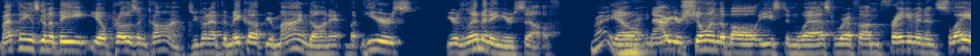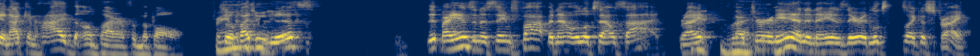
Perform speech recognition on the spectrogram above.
my thing is going to be, you know, pros and cons. You're going to have to make up your mind on it, but here's, you're limiting yourself. Right. You know, Right. now you're showing the ball east and west, where if I'm framing and swaying, I can hide the umpire from the ball. Frame so if I do this, that my hand's in the same spot, but now it looks outside, right? If I turn in and the hand's there, it looks like a strike.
